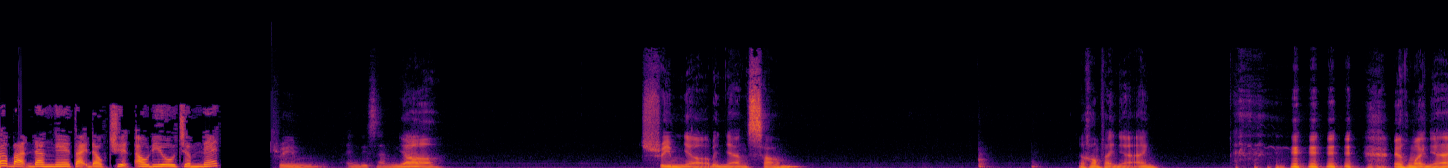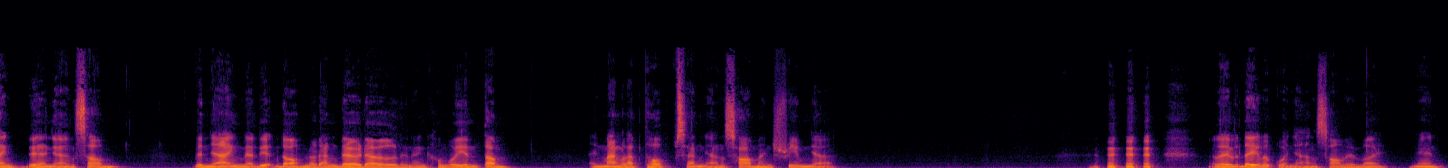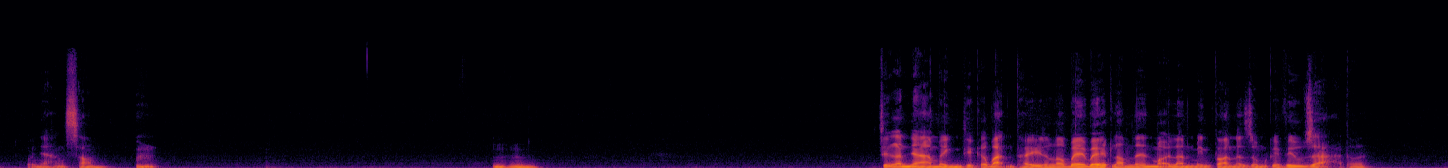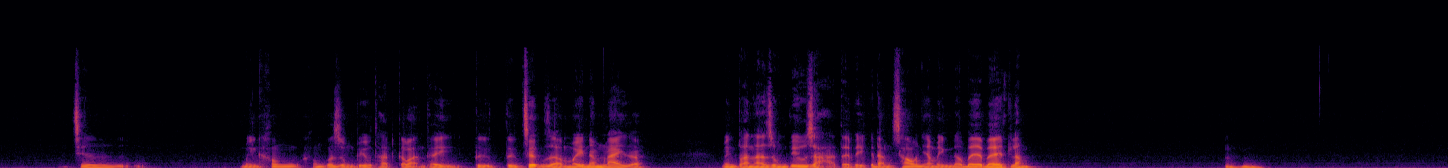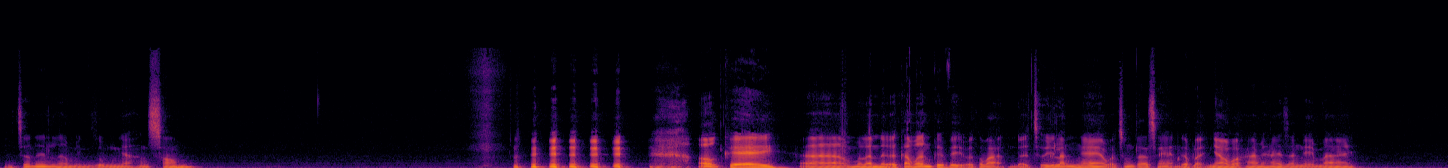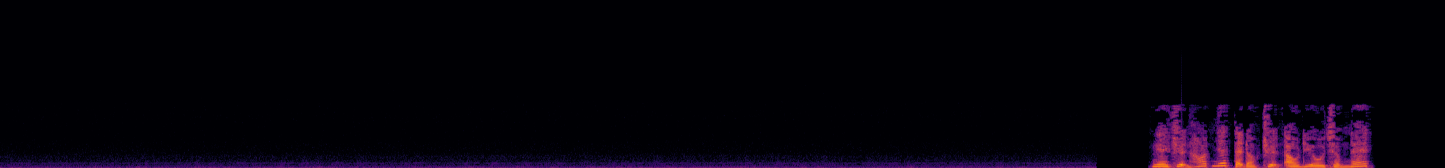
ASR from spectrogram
Các bạn đang nghe tại đọc truyện audio.net stream anh đi sang nhờ. Stream nhờ bên nhà hàng xóm. Nó không phải nhà anh. Em không phải nhà anh, đây là nhà hàng xóm. Bên nhà anh là điện đóm, nó đang đơ đơ nên anh không có yên tâm. Anh mang laptop sang nhà hàng xóm, anh stream nhờ. Đây là đây là của nhà hàng xóm em ơi, nghe của nhà hàng xóm. Ừ chứ gần nhà mình thì các bạn thấy nó bê bết lắm, nên mọi lần mình toàn là dùng cái view giả thôi. Chứ mình không không có dùng view thật. Các bạn thấy từ từ trước giờ mấy năm nay rồi, mình toàn là dùng view giả, tại vì cái đằng sau nhà mình nó bê bết lắm. Ừ uh -huh cho nên là mình dùng nhà hàng xóm. Ok à, một lần nữa cảm ơn quý vị và các bạn đã chú ý lắng nghe và chúng ta sẽ hẹn gặp lại nhau vào 22 giờ ngày mai. Nghe chuyện hot nhất tại đọc truyện audio.net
